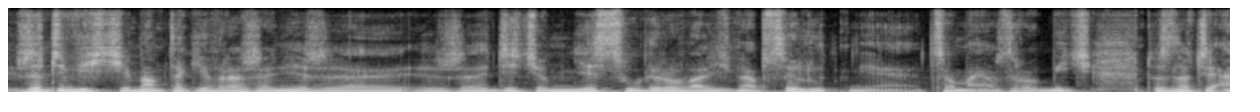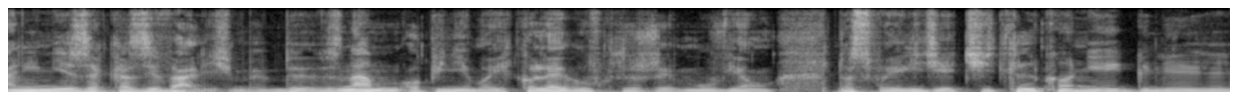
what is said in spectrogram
Rzeczywiście mam takie wrażenie, że, że dzieciom nie sugerowaliśmy absolutnie, co mają zrobić. To znaczy ani nie zakazywaliśmy. Znam opinię moich kolegów, którzy mówią do swoich dzieci, tylko nie, nie,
